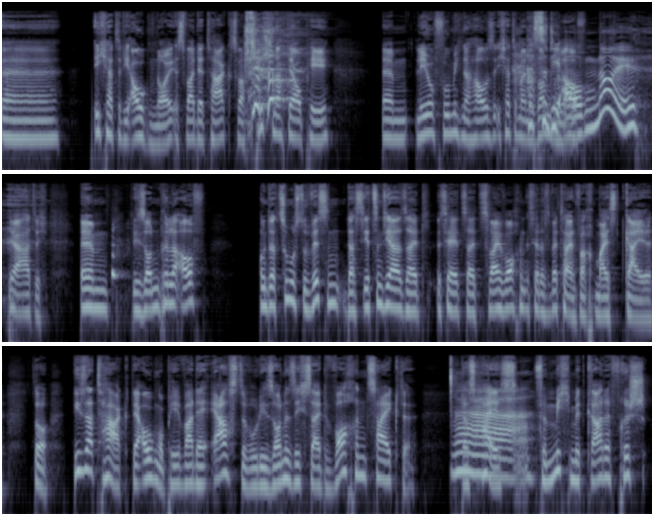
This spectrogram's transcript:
Äh, ich hatte die Augen neu. Es war der Tag, es war frisch nach der OP. Ähm, Leo fuhr mich nach Hause. Ich hatte meine Hast du die Sonnenbrille auf. Augen neu? Ja, hatte ich. Ähm, die Sonnenbrille auf. Und dazu musst du wissen, dass jetzt sind ja seit, ist ja jetzt seit zwei Wochen, ist ja das Wetter einfach meist geil. So, dieser Tag der Augen-OP war der erste, wo die Sonne sich seit Wochen zeigte. Das Ah. heißt, für mich mit gerade frisch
